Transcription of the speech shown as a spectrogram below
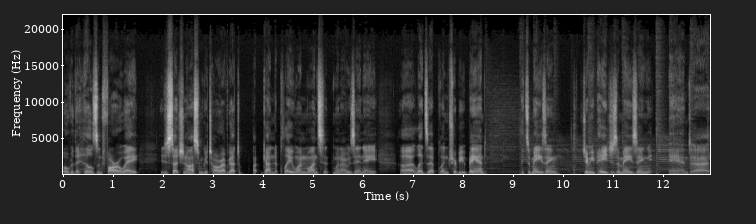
Over the Hills and Far Away. It is such an awesome guitar. I've got to gotten to play one once when I was in a uh, Led Zeppelin tribute band. It's amazing. Jimmy Page is amazing, and uh,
